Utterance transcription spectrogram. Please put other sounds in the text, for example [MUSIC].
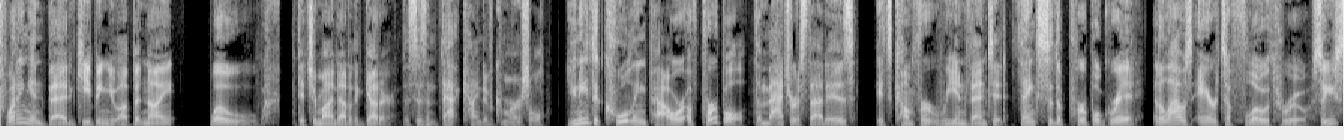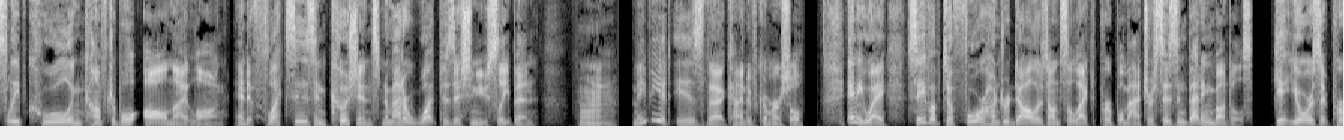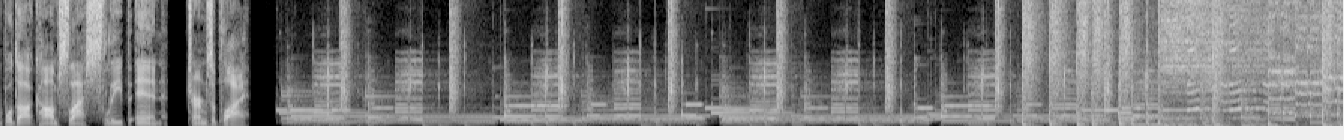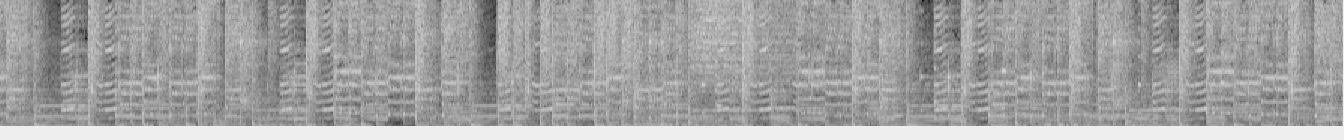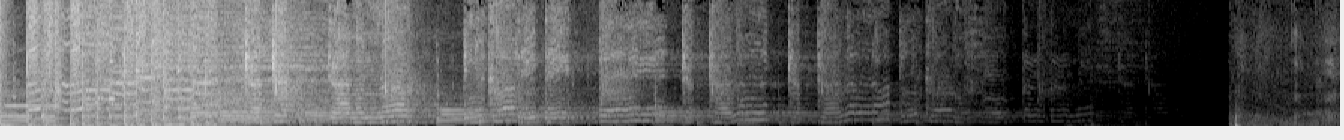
Sweating in bed keeping you up at night? Whoa, get your mind out of the gutter. This isn't that kind of commercial. You need the cooling power of Purple, the mattress that is. It's comfort reinvented thanks to the Purple Grid. It allows air to flow through, so you sleep cool and comfortable all night long. And it flexes and cushions no matter what position you sleep in. Hmm, maybe it is that kind of commercial. Anyway, save up to $400 on select Purple mattresses and bedding bundles. Get yours at purple.com slash sleep in. Terms apply.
